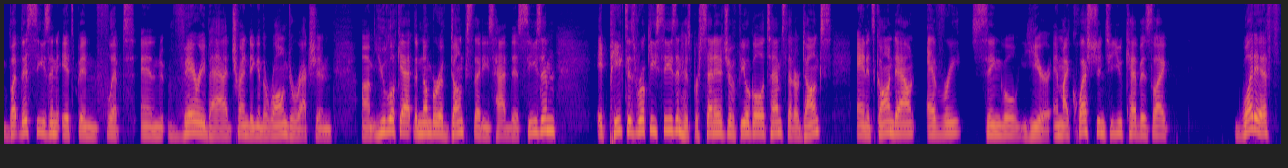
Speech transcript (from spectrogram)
But this season, it's been flipped and very bad, trending in the wrong direction. Um, you look at the number of dunks that he's had this season. It peaked his rookie season, his percentage of field goal attempts that are dunks, and it's gone down every single year. And my question to you, Kev, is like, what if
